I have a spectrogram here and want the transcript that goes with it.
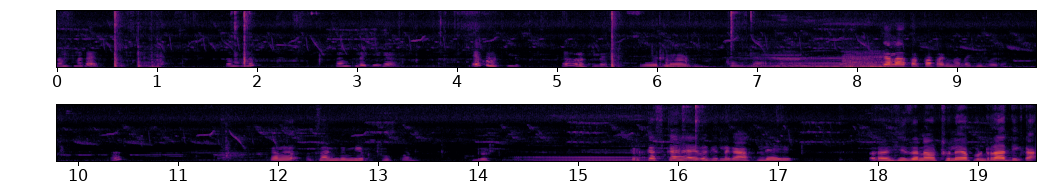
संपलं काय? संपलं? संपलं की काय? एक म्हटलं. एक म्हटलं. लाग. त्याला आता पटांगणाला घे बरं. हं? त्याला चांगली मीठ ठोकून. दर. तर कसं काय आहे बघितलं का आपल्या अं, हिचं नाव ठेवलंय आपण राधिका.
